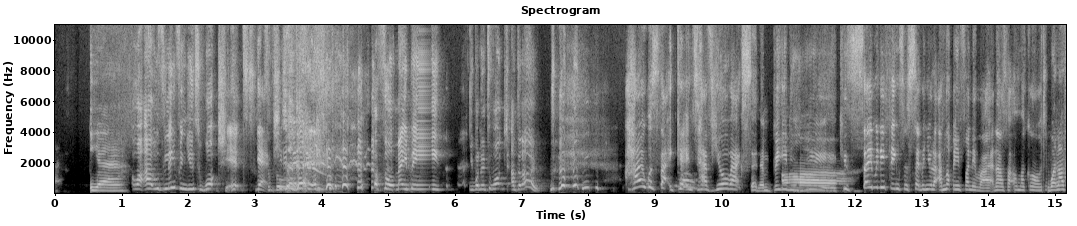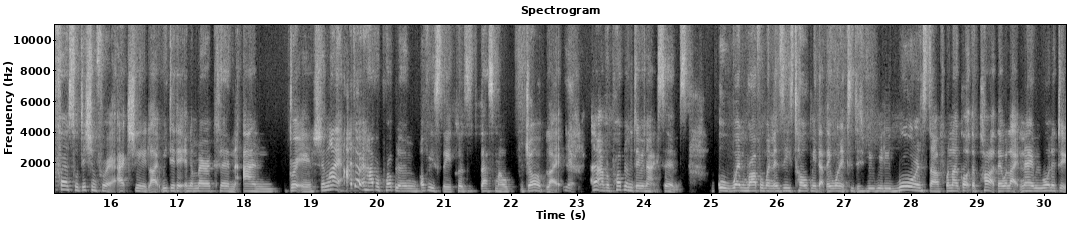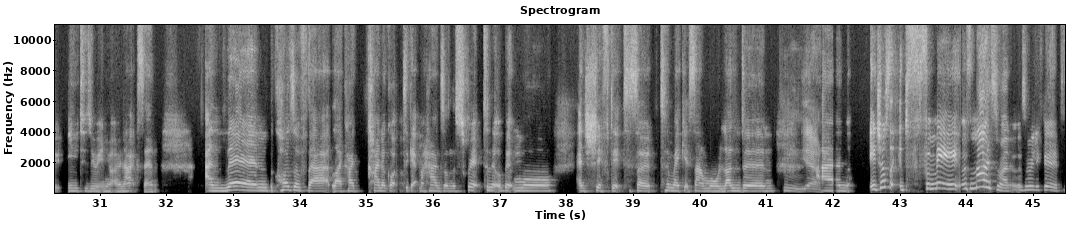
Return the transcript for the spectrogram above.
Yeah. Well, I was leaving you to watch it. Yeah, I thought. I thought maybe you wanted to watch. I don't know. How was that getting to have your accent and being Ah. you? Because so many things were said when you were like, I'm not being funny, right? And I was like, oh my God. When I first auditioned for it, actually, like we did it in American and British. And like, I don't have a problem, obviously, because that's my job. Like, Yeah. I don't have a problem doing accents. Or when rather when Aziz told me that they wanted to just be really raw and stuff, when I got the part, they were like, no, we want to do you to do it in your own accent. And then because of that, like I kind of got to get my hands on the script a little bit more and shift it to so to make it sound more London. yeah. And it just it, for me, it was nice, man. It was really good.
